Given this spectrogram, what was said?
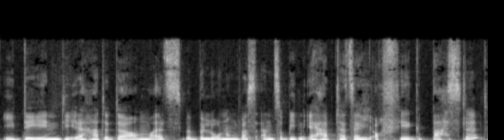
Ideen, die ihr hattet, da um als Belohnung was anzubieten. Ihr habt tatsächlich auch viel gebastelt,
